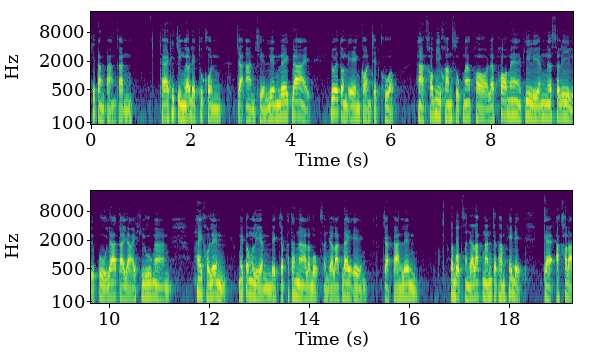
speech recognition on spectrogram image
ที่ต่างๆกัน แท้ที่จริงแล้วเด็กทุกคนจะอ่านเขียนเรียงเลขได้ ด้วยตนเองก่อน 7 ขวบ หากเขามีความสุขมากพอ และพ่อแม่พี่เลี้ยงเนอร์เซอรี่หรือปู่ย่าตายายที่รู้งาน ให้เขาเล่นไม่ต้องเรียนเด็กจะพัฒนาระบบสัญลักษณ์ได้เอง จากการเล่น ระบบสัญลักษณ์นั้นจะทำให้เด็ก แกะอักขระ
